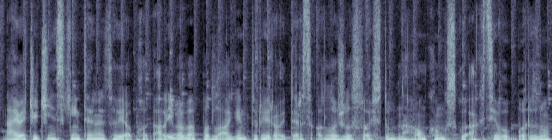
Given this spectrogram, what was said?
Najväčší čínsky internetový obchod Alibaba podľa agentúry Reuters odložil svoj vstup na hongkongskú akciovú burzu,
